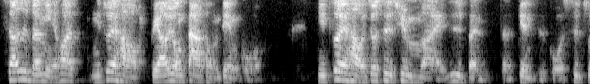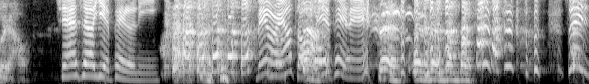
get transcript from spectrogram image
吃到日本米的话，你最好不要用大同电锅，你最好就是去买日本的电子锅是最好的。现在是要夜配了你，没有人要找我夜配呢。对对对对对。所以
